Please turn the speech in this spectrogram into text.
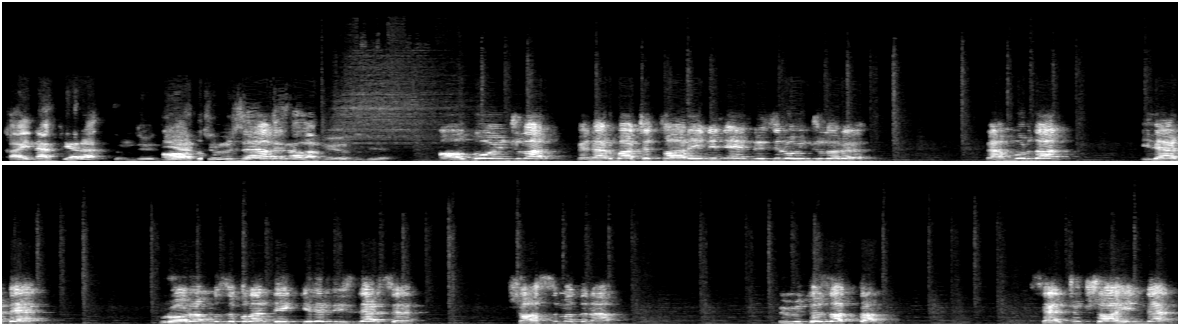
Kaynak yarattım diyor. Diğer türlü zaten alamıyordu diyor. aldığı oyuncular Fenerbahçe tarihinin en rezil oyuncuları. Ben buradan ileride programımızı falan denk gelir de izlersen şahsım adına Ümit Özat'tan, Selçuk Şahin'den,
